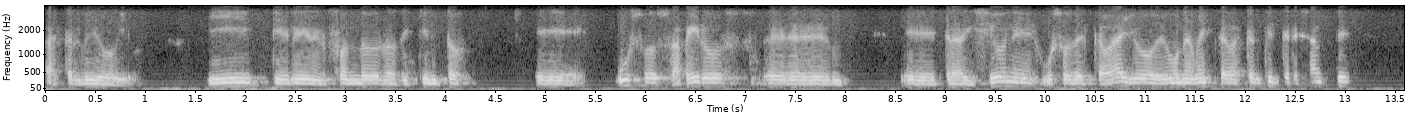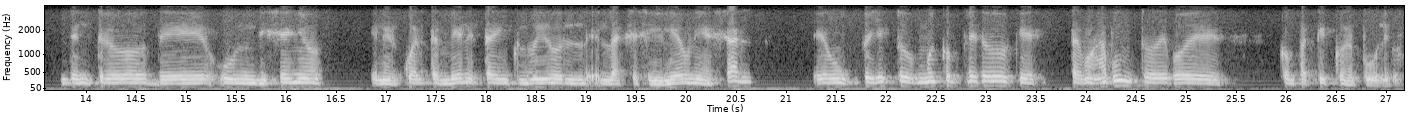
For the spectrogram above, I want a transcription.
hasta el Biobío y tiene en el fondo los distintos eh, usos, aperos, eh, eh, tradiciones, usos del caballo, es una mezcla bastante interesante dentro de un diseño en el cual también está incluido la accesibilidad universal. Es un proyecto muy completo que estamos a punto de poder compartir con el público.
